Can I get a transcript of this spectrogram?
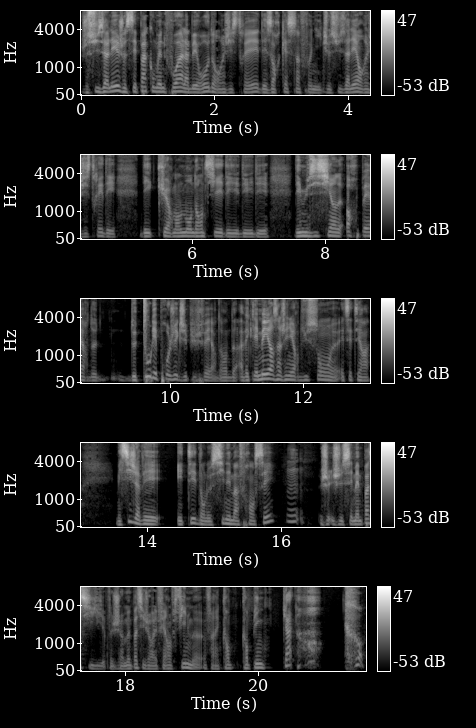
Je suis allé, je sais pas combien de fois à la Béraude enregistrer des orchestres symphoniques. Je suis allé enregistrer des, des chœurs dans le monde entier, des, des, des, des musiciens hors pair de, de tous les projets que j'ai pu faire, avec les meilleurs ingénieurs du son, euh, etc. Mais si j'avais été dans le cinéma français, Mm. je, je sais même pas si, enfin, je sais même pas si j'aurais fait un film, enfin, Camp- Camping 4.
